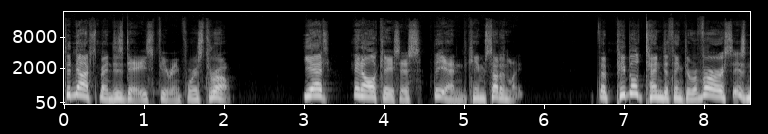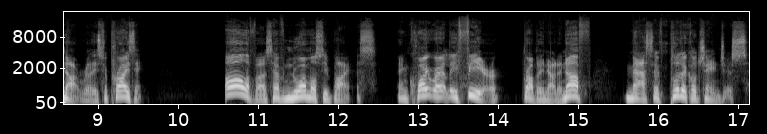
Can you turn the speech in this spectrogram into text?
did not spend his days fearing for his throne. Yet, in all cases, the end came suddenly. That people tend to think the reverse is not really surprising. All of us have normalcy bias, and quite rightly fear, probably not enough, massive political changes.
